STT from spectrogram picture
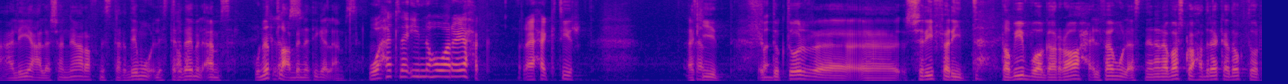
عليه علشان نعرف نستخدمه الاستخدام الأمثل ونطلع الأمثل. بالنتيجه الأمثل. وهتلاقيه إن هو ريحك ريحك كتير. أكيد. ف- الدكتور آه، آه، شريف فريد طبيب وجراح الفم والأسنان. أنا بشكر حضرتك يا دكتور.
